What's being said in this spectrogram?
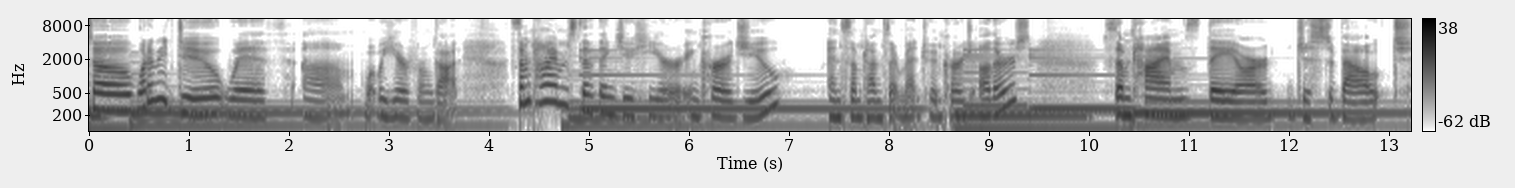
So, what do we do with um, what we hear from God? Sometimes the things you hear encourage you, and sometimes they're meant to encourage others. Sometimes they are just about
